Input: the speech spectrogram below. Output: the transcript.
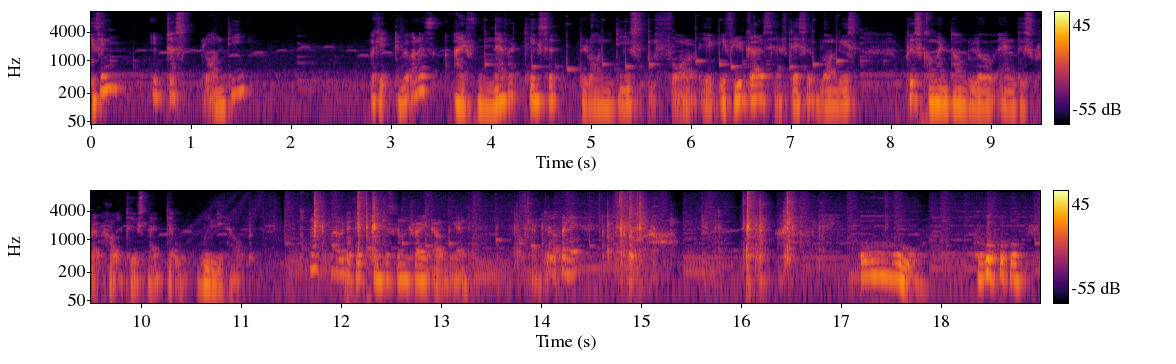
Isn't it just blondie? Okay, to be honest, I've never tasted blondies before. If, if you guys have tasted blondies, please comment down below and describe how it tastes like. That would really help. I'm just gonna try it out again. Time to open it. Oh,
